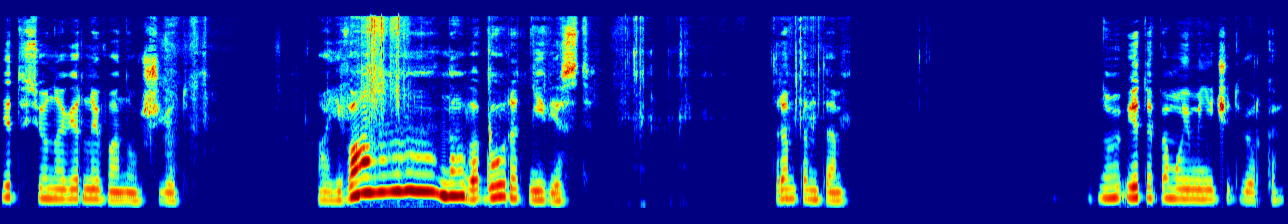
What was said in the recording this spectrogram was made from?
Это все, наверное, Иванов шьет. А Иванова город невест. Трам-там-там. Ну, это, по-моему, не четверка.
